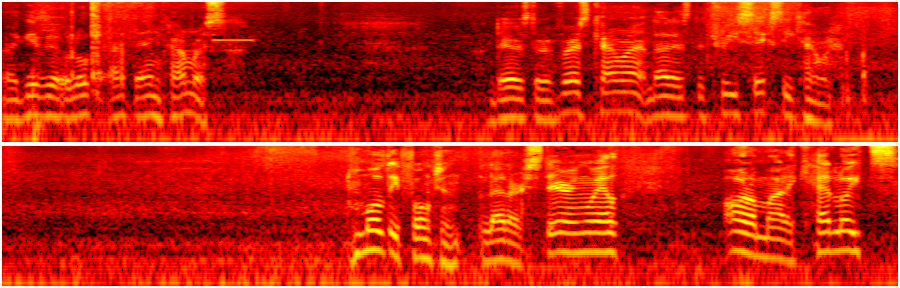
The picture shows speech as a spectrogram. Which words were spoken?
I'll give you a look at them cameras. There's the reverse camera and that is the 360 camera multi-function leather steering wheel automatic headlights.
